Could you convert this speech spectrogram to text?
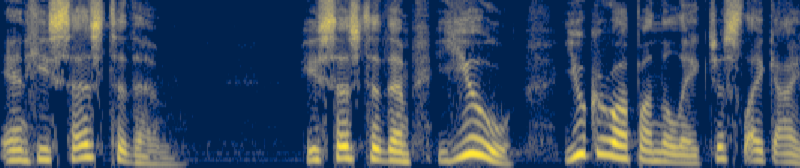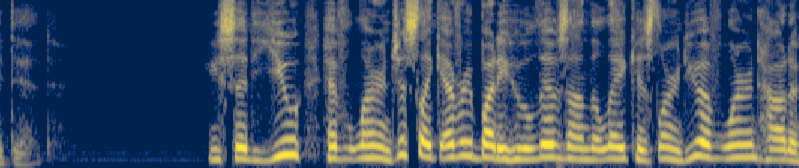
and he says to them, He says to them, You, you grew up on the lake just like I did. He said, You have learned, just like everybody who lives on the lake has learned, you have learned how to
